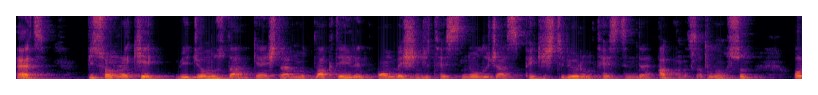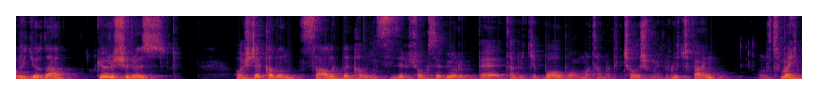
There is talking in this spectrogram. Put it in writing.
Evet bir sonraki videomuzda gençler mutlak değerin 15. testinde olacağız. Pekiştiriyorum testinde aklınızda bulunsun. O videoda görüşürüz. Hoşça kalın, sağlıkla kalın. Sizleri çok seviyorum ve tabii ki bol bol matematik çalışmayı lütfen unutmayın.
